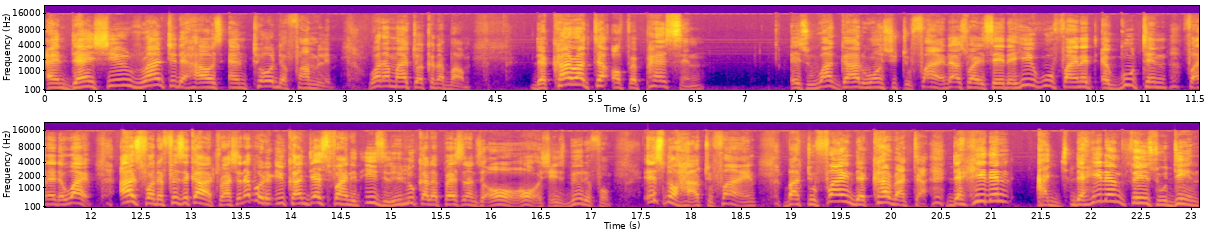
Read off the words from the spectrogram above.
And then she ran to the house and told the family. What am I talking about? The character of a person is what God wants you to find. That's why he said that he who findeth a good thing findeth a wife. As for the physical attraction, everybody, you can just find it easily. You look at a person and say, oh, oh, she's beautiful. It's not hard to find, but to find the character, the hidden the hidden things within,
